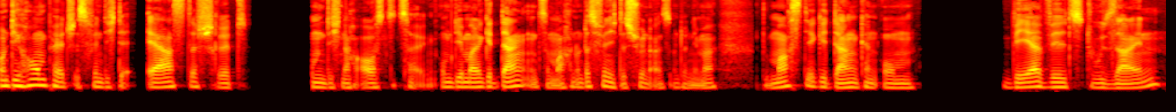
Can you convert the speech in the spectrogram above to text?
Und die Homepage ist, finde ich, der erste Schritt, um dich nach außen zu zeigen, um dir mal Gedanken zu machen. Und das finde ich das Schöne als Unternehmer. Du machst dir Gedanken um, wer willst du sein?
